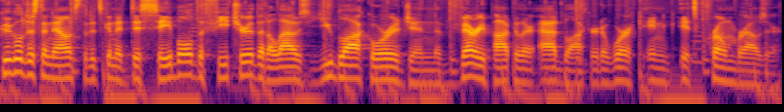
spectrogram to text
Google just announced that it's going to disable the feature that allows uBlock Origin, the very popular ad blocker, to work in its Chrome browser.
